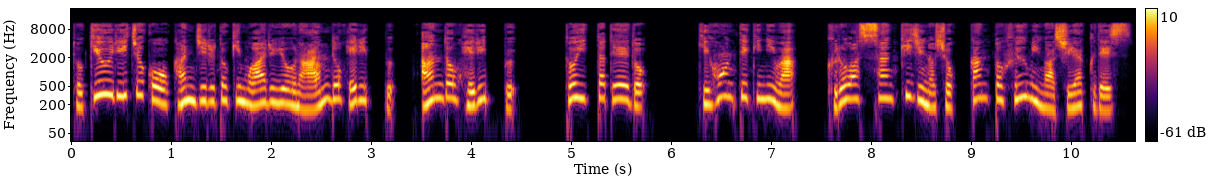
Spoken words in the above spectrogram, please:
時折チョコを感じる時もあるようなアンドヘリップ、アンドヘリップ。といった程度。基本的には、クロワッサン生地の食感と風味が主役です。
